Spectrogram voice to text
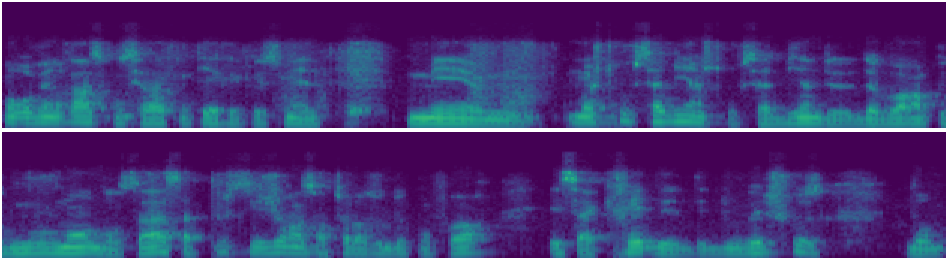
on reviendra à ce qu'on s'est raconté il y a quelques semaines. Mais euh, moi, je trouve ça bien. Je trouve ça bien d'avoir un peu de mouvement dans ça. Ça pousse les gens à sortir de leur zone de confort et ça crée des, nouvelles choses. Donc,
